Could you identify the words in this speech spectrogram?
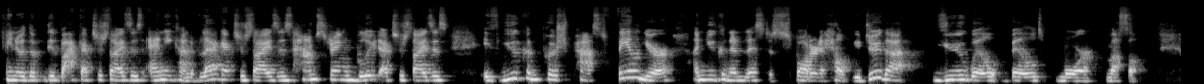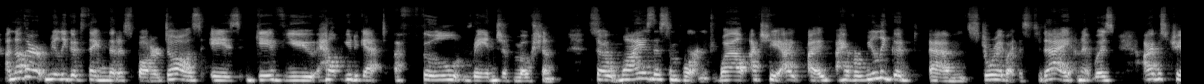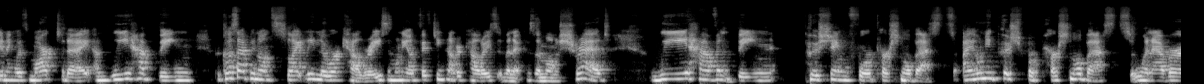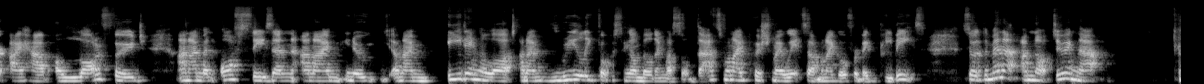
you know the, the back exercises any kind of leg exercises hamstring glute exercises if you can push past failure and you can enlist a spotter to help you do that you will build more muscle. Another really good thing that a spotter does is give you, help you to get a full range of motion. So, why is this important? Well, actually, I, I have a really good um, story about this today. And it was, I was training with Mark today, and we have been, because I've been on slightly lower calories, I'm only on 1500 calories a minute because I'm on a shred, we haven't been pushing for personal bests. I only push for personal bests whenever I have a lot of food and I'm in off season and I'm, you know, and I'm eating a lot and I'm really focusing on building muscle. That's when I push my weights up and I go for big PBs. So at the minute I'm not doing that.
